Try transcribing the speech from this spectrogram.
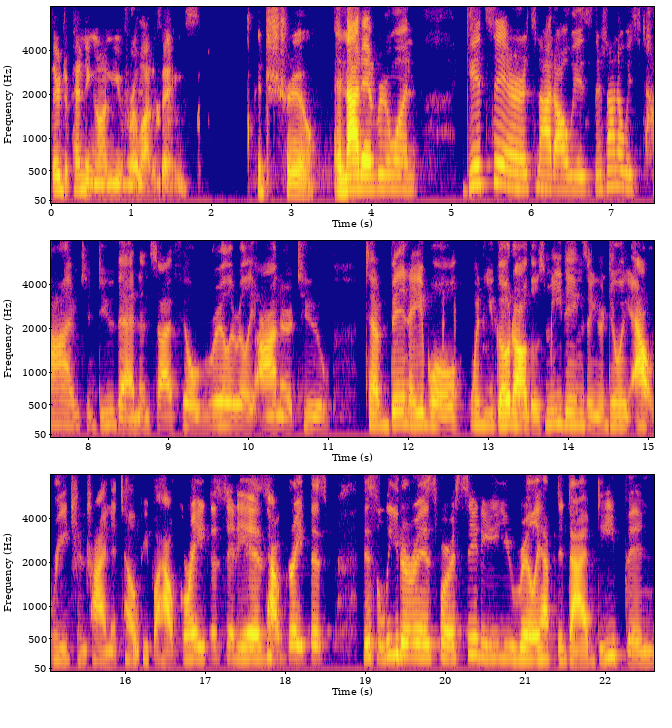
they're depending on you for a lot of things. It's true and not everyone gets there it's not always there's not always time to do that. And so i feel really really honored to to have been able when you go to all those meetings and you're doing outreach and trying to tell people how great the city is how great this this leader is for a city you really have to dive deep and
